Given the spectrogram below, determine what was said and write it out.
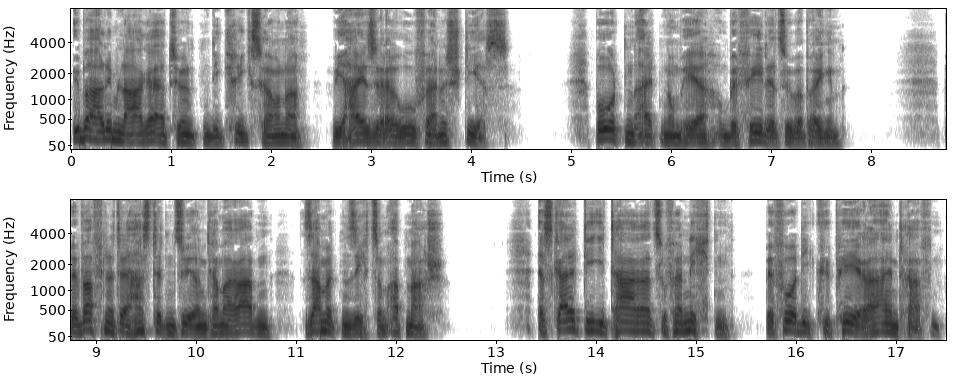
Überall im Lager ertönten die Kriegshörner wie heisere Rufe eines Stiers. Boten eilten umher, um Befehle zu überbringen. Bewaffnete hasteten zu ihren Kameraden, sammelten sich zum Abmarsch. Es galt, die Itarer zu vernichten, bevor die Kyperer eintrafen.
